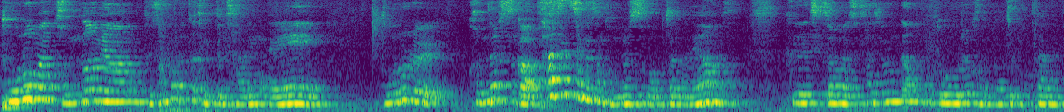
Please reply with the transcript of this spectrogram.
도로만 건너면 그 삼성백화점 있던 자리인데 도로를 건널 수가 사진 속에선 건널 수가 없잖아요. 그 지점에서 사실 횡단보도를 건너지 못하는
